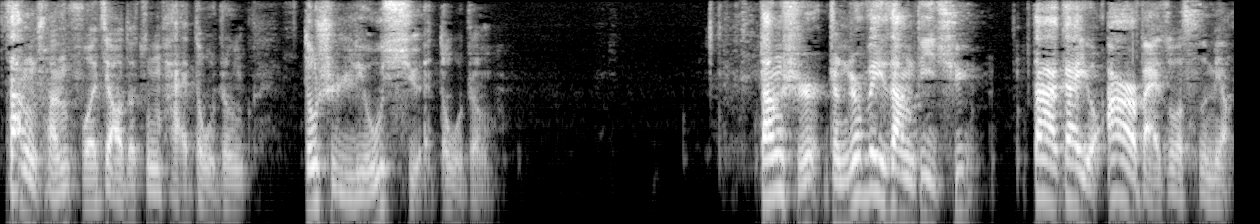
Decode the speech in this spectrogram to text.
藏传佛教的宗派斗争都是流血斗争。当时整个卫藏地区大概有二百座寺庙，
